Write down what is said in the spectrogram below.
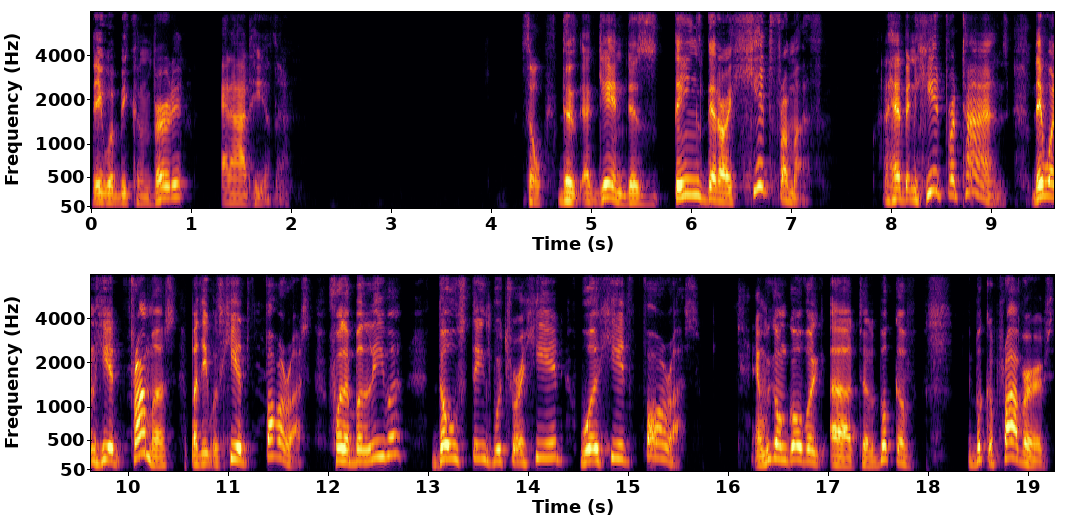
they would be converted, and I'd heal them. So again, there's things that are hid from us and had been hid for times. They weren't hid from us, but they was hid for us. For the believer, those things which were hid were hid for us. And we're gonna go over uh, to the book of the book of Proverbs.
